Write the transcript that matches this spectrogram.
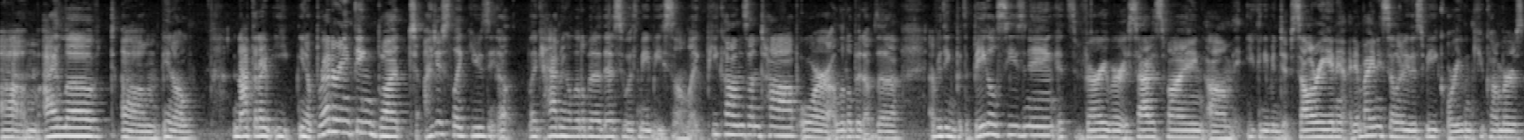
Um, I loved, um, you know, not that I eat, you know, bread or anything, but I just like using, uh, like having a little bit of this with maybe some like pecans on top or a little bit of the everything but the bagel seasoning. It's very, very satisfying. Um, you can even dip celery in it. I didn't buy any celery this week or even cucumbers,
